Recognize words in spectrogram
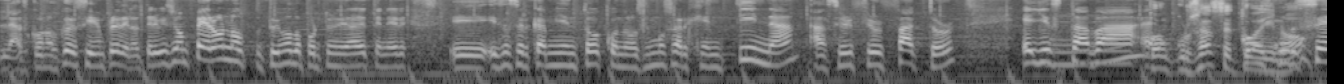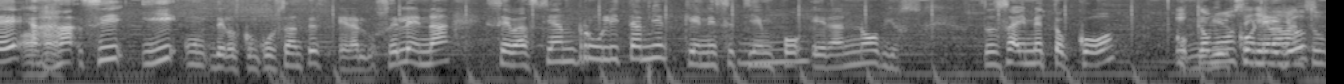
las conozco de siempre de la televisión, pero no tuvimos la oportunidad de tener eh, ese acercamiento cuando nos fuimos a Argentina a hacer Fear Factor. Ella estaba... eh, Concursaste tú ahí, ¿no? Concursé, Ajá. ajá, sí, y un- de los concursantes era Luz Helena, Sebastián Rulli también, que en ese tiempo eran novios. Entonces ahí me tocó ¿Y cómo se con llevaban ellos. tú?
